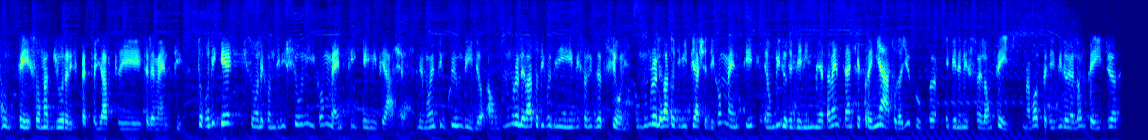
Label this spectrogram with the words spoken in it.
un peso maggiore rispetto agli altri elementi. Dopodiché ci sono le condivisioni, i commenti e i mi piace. Nel momento in cui un video ha un numero elevato di, visualizzazioni, un numero elevato di mi piace e di commenti, è un video che viene immediatamente anche premiato da YouTube e viene messo nella home page. Una volta che il video è nella home page,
